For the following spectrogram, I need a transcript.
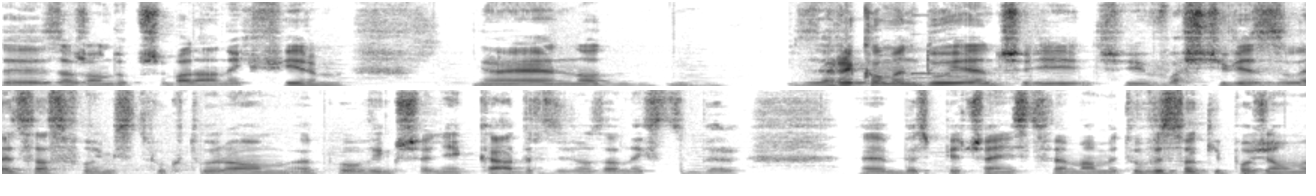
e, zarządów przybadanych firm, no rekomenduje, czyli, czyli właściwie zleca swoim strukturom powiększenie kadr związanych z cyberbezpieczeństwem. Mamy tu wysoki poziom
